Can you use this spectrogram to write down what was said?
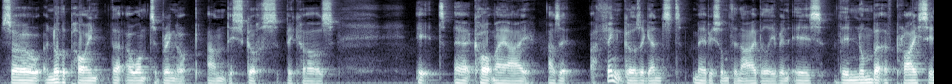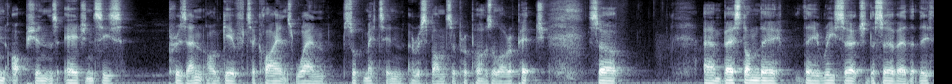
So another point that I want to bring up and discuss because it uh, caught my eye as it I think goes against maybe something that I believe in is the number of pricing options agencies present or give to clients when submitting a response, a proposal, or a pitch. So, um, based on the the research, the survey that these,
